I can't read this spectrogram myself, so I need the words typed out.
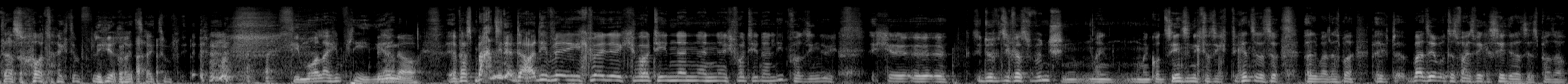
das Rohr zeigt im Flieger, zeigt zum Flieger. Die Moorleichen fliegen, ja. Genau. Ja, was machen Sie denn da? Ich, ich, ich wollte Ihnen ein, ein, ich wollte Ihnen ein Lied vorsingen. Ich, ich, äh, äh, Sie dürfen sich was wünschen. Mein, mein Gott, sehen Sie nicht, dass ich, kennst du das so? Warte mal, das mal, warte, das weiß, welche Szene das ist, pass auf.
